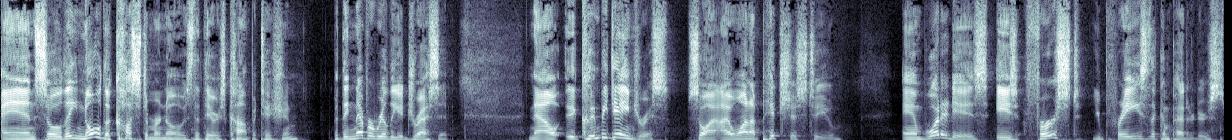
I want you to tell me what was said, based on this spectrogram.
And so they know the customer knows that there's competition, but they never really address it. Now, it could be dangerous. So I, I want to pitch this to you. And what it is, is first, you praise the competitors.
